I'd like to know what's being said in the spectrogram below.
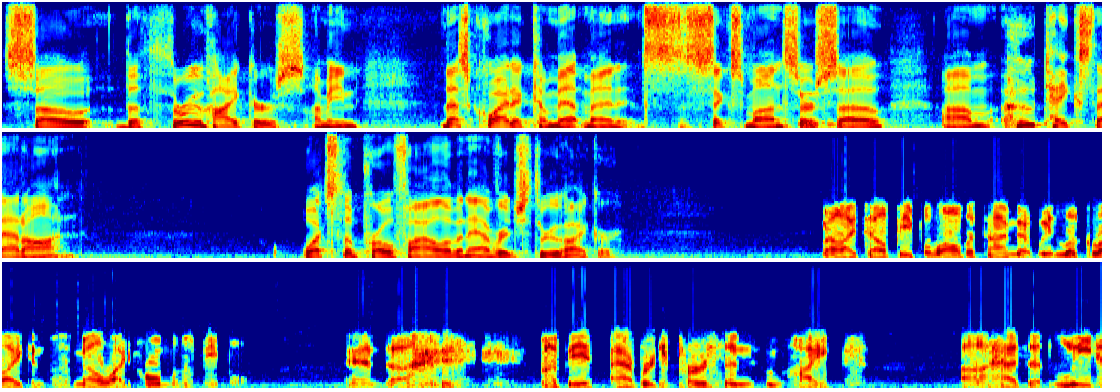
So the through hikers, I mean, that's quite a commitment. It's six months or so. Um, who takes that on? What's the profile of an average through hiker? Well, I tell people all the time that we look like and smell like homeless people, and uh, but the average person who hikes uh, has at least,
